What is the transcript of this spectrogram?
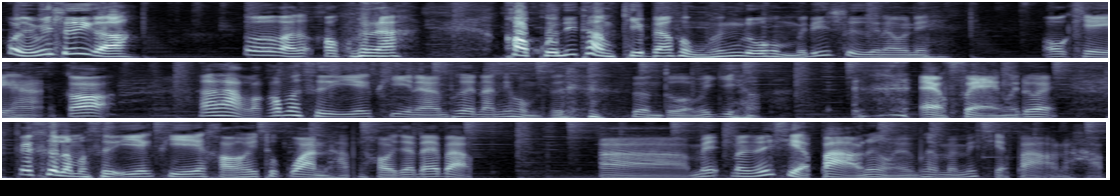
ผมยังไม่ซื้อเหรอเออขอบคุณนะขอบคุณที่ทำคลิปนะผมเพิ่งรู้ผมไม่ได้ซื้อนะวันนี้โอเคฮะ ก็หลักเราก็มาซื้อ EXP นะเพื่อนนั้นที่ผมซื้อส่วนตัวไม่เกี่ยวแอบแฝงไปด้วย ก็คือเรามาซื้อ EXP ให้เขาให้ทุกวันครับเขาจะได้แบบ อ่าไม่มันไม่เสียเปล่าเนื่อะเพื่อนมันไม่เสียเปล่านะครับ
